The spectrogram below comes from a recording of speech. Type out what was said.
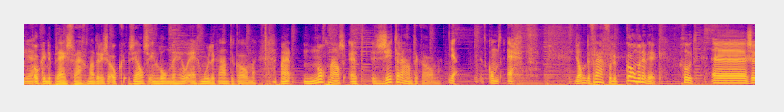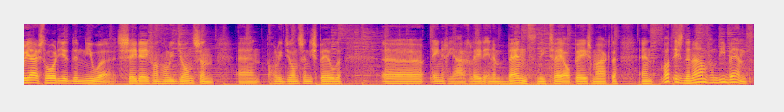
Ja. Ook in de prijsvraag, maar er is ook zelfs in Londen heel erg moeilijk aan te komen. Maar nogmaals, het zit eraan te komen. Ja, het komt echt. Jan, de vraag voor de komende week. Goed, eh, zojuist hoorde je de nieuwe CD van Holly Johnson. En Holly Johnson die speelde eh, enige jaren geleden in een band die twee LP's maakte. En wat is de naam van die band?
